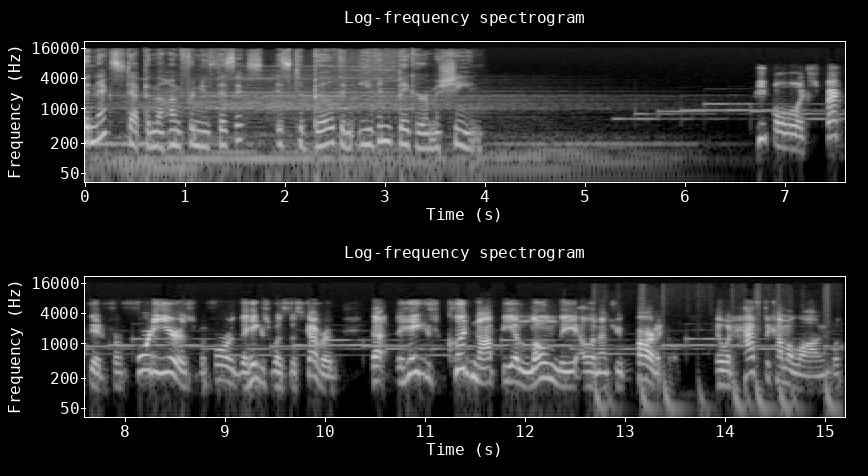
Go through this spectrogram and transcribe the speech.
The next step in the hunt for new physics is to build an even bigger machine. People expected for 40 years before the Higgs was discovered that the Higgs could not be a lonely elementary particle. It would have to come along with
